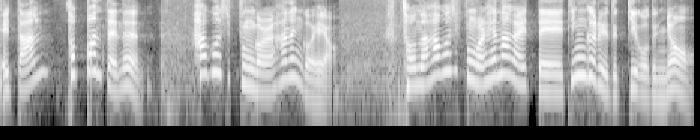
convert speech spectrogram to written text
일단 첫 번째는 하고 싶은 걸 하는 거예요. 저는 하고 싶은 걸 해나갈 때 팅글을 느끼거든요.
